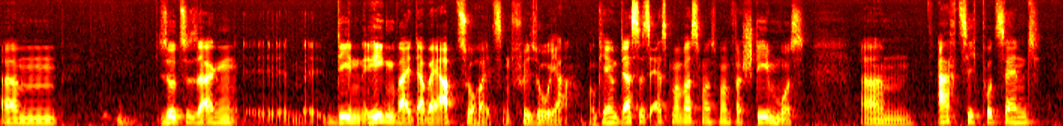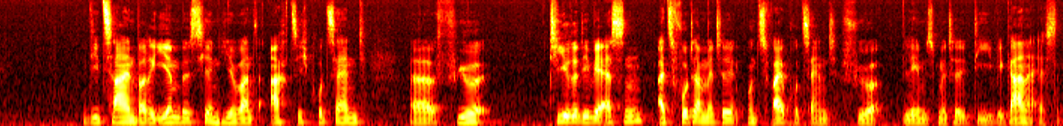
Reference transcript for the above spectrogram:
ähm, sozusagen äh, den Regenwald dabei abzuholzen für Soja. Okay, und das ist erstmal was, was man verstehen muss. Ähm, 80 Prozent die Zahlen variieren ein bisschen. Hier waren es 80 Prozent äh, für Tiere, die wir essen, als Futtermittel und 2% für Lebensmittel, die Veganer essen.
